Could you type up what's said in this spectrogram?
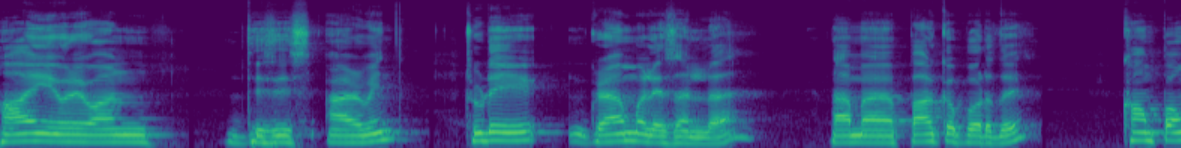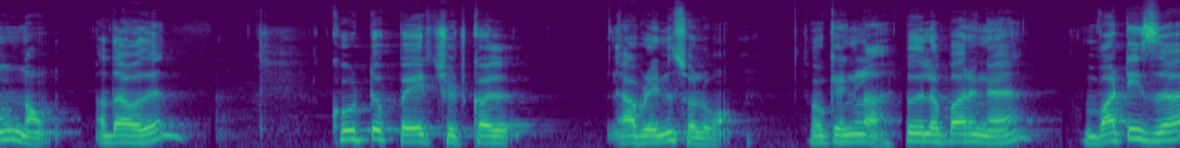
Hi everyone, this is Arvind. Today grammar லெசனில் நாம் பார்க்க போகிறது காம்பவுண்ட் நவுன் அதாவது கூட்டு பெயர் சொற்கள் அப்படின்னு சொல்லுவோம். ஓகேங்களா இதில் பாருங்கள் what is a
